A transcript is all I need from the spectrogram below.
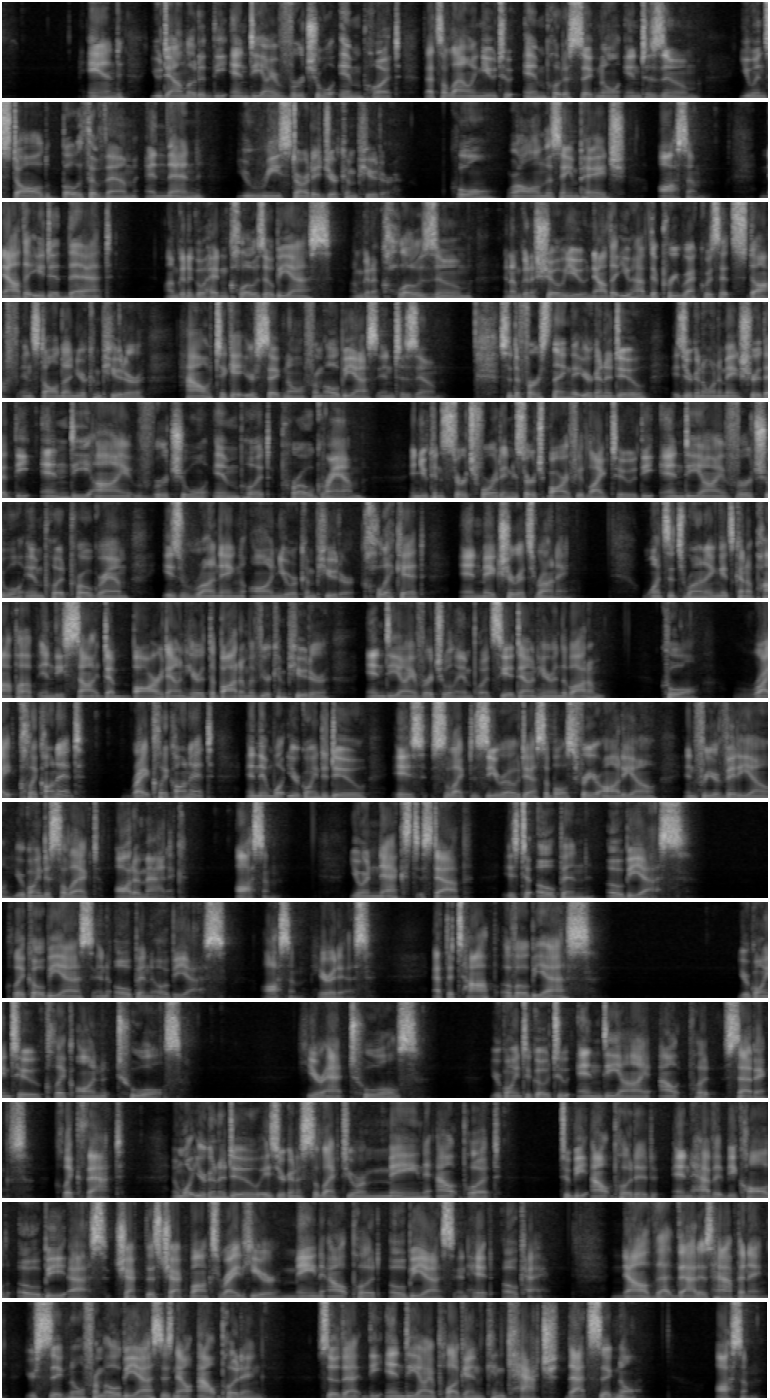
and you downloaded the NDI virtual input that's allowing you to input a signal into Zoom. You installed both of them, and then you restarted your computer. Cool? We're all on the same page? Awesome. Now that you did that, I'm going to go ahead and close OBS. I'm going to close Zoom, and I'm going to show you, now that you have the prerequisite stuff installed on your computer, how to get your signal from OBS into Zoom. So the first thing that you're going to do is you're going to want to make sure that the NDI virtual input program, and you can search for it in your search bar if you'd like to, the NDI virtual input program is running on your computer. Click it and make sure it's running. Once it's running, it's going to pop up in the bar down here at the bottom of your computer, NDI virtual input. See it down here in the bottom? Cool. Right click on it, right click on it, and then what you're going to do is select zero decibels for your audio, and for your video, you're going to select automatic. Awesome. Your next step is to open OBS. Click OBS and open OBS. Awesome. Here it is. At the top of OBS, you're going to click on Tools. Here at Tools, you're going to go to NDI Output Settings. Click that. And what you're going to do is you're going to select your main output to be outputted and have it be called OBS. Check this checkbox right here, main output OBS, and hit OK. Now that that is happening, your signal from OBS is now outputting so that the NDI plugin can catch that signal. Awesome.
